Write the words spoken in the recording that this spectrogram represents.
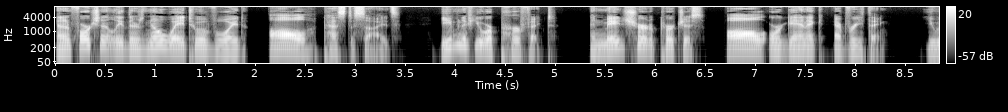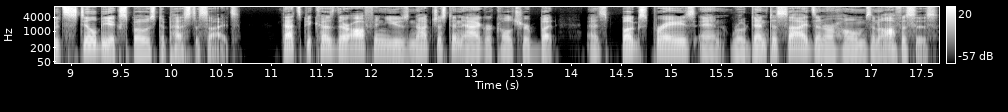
And unfortunately, there's no way to avoid all pesticides, even if you were perfect and made sure to purchase all organic everything, you would still be exposed to pesticides. That's because they're often used not just in agriculture, but as bug sprays and rodenticides in our homes and offices.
